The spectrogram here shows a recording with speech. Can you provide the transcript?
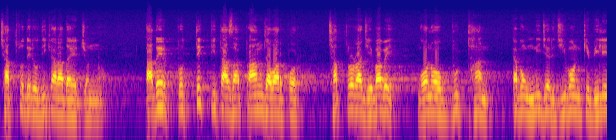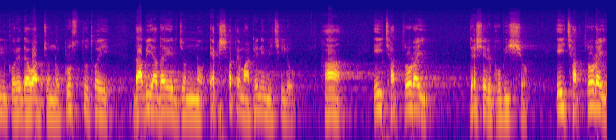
ছাত্রদের অধিকার আদায়ের জন্য। তাদের প্রত্যেকটি তাজা প্রাণ যাওয়ার পর ছাত্ররা যেভাবে গণ অভ্যুত্থান এবং নিজের জীবনকে বিলীন করে দেওয়ার জন্য প্রস্তুত হয়ে দাবি আদায়ের জন্য একসাথে মাঠে নেমেছিল হ্যাঁ এই ছাত্ররাই দেশের ভবিষ্যৎ। এই ছাত্ররাই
